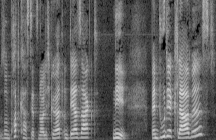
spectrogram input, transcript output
so einen Podcast jetzt neulich gehört und der sagt, nee, wenn du dir klar bist,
